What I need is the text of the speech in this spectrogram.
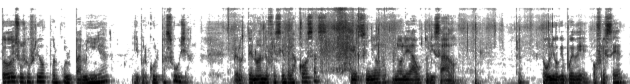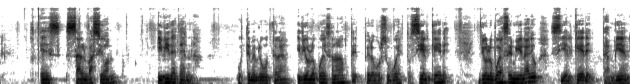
todo eso sufrió por culpa mía y por culpa suya. Pero usted no anda ofreciendo las cosas que el Señor no le ha autorizado. Lo único que puede ofrecer es salvación y vida eterna. Usted me preguntará, ¿y Dios lo puede sanar a usted? Pero por supuesto, si Él quiere. Dios lo puede hacer millonario, si Él quiere, también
